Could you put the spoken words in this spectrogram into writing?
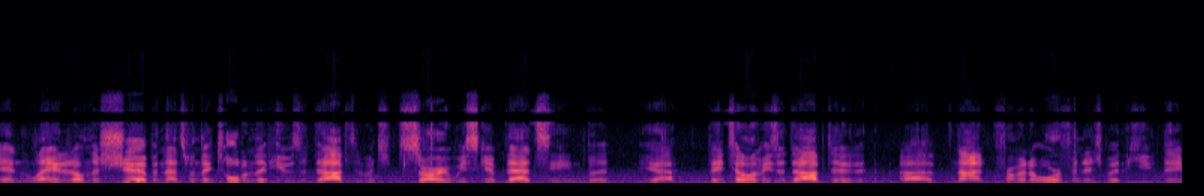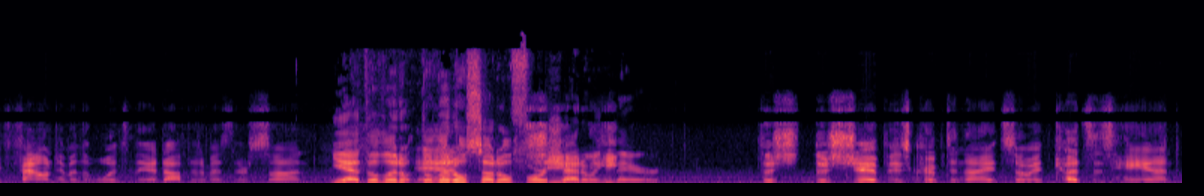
and landed on the ship, and that's when they told him that he was adopted. Which sorry, we skipped that scene, but yeah, they tell him he's adopted, uh, not from an orphanage, but he they found him in the woods and they adopted him as their son. yeah, the little the And little subtle she- foreshadowing he- there. The sh- the ship is kryptonite, so it cuts his hand.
